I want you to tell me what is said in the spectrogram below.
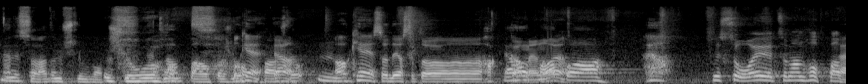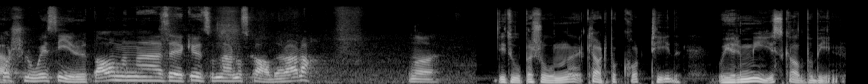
Men du så at de slo opp. De Slo opp hoppa opp og slo. Okay, opp, og ja. Mm. ok, så de har stått og hakka Jeg med noe? Ja. Du Det så jo ut som han hoppa opp Ja. og slo i sideruta òg, men det ser ikke ut som det er noen skader der, da. Nei. De to personene klarte på kort tid å gjøre mye skade på bilen,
